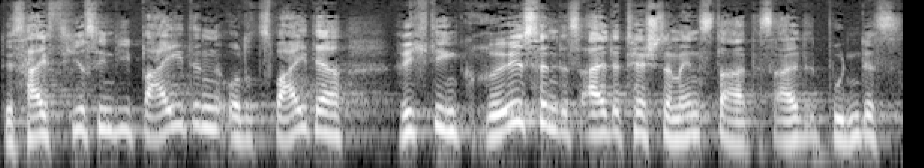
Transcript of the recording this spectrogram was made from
Das heißt, hier sind die beiden oder zwei der richtigen Größen des Alten Testaments da, des Alten Bundes.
